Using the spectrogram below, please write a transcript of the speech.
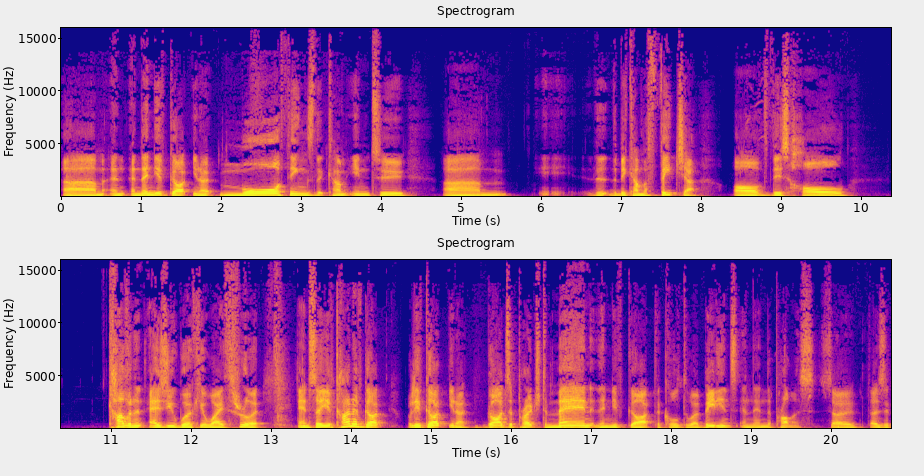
um, and, and then you've got, you know, more things that come into, um, that, that become a feature of this whole covenant as you work your way through it. And so you've kind of got, well, you've got, you know, God's approach to man, then you've got the call to obedience, and then the promise. So those are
